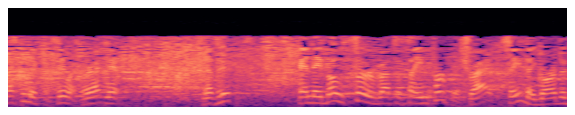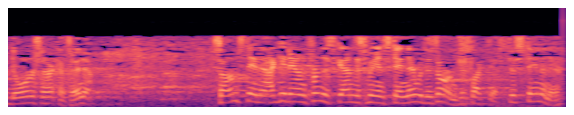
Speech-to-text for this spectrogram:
That's the difference. Anyway, right now. That's the difference. And they both serve about the same purpose, right? See, they guard the doors and kind of stuff. Now, so I'm standing, I get down in front of this guy, and this man's standing there with his arm just like this, just standing there.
